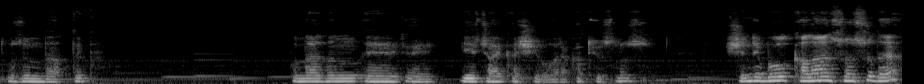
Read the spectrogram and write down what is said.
tuzunu da attık. Bunlardan e, e, bir çay kaşığı olarak atıyorsunuz. Şimdi bu kalan sosu da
